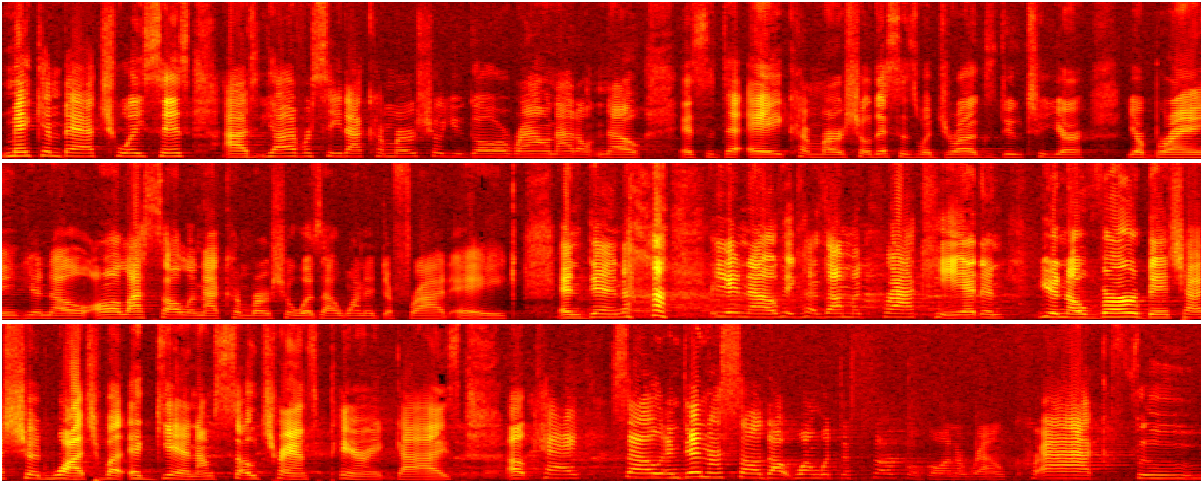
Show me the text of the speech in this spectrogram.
making bad choices. Uh, y'all ever see that commercial? You go around, I don't know, it's the egg commercial. This is what drugs do to your, your brain, you know. All I saw in that commercial was I wanted the fried egg. And then, you know, because I'm a crackhead and, you know, verbiage I should watch. But again, I'm so transparent, guys, okay? So, and then I saw that one with the circle going around crack, food,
